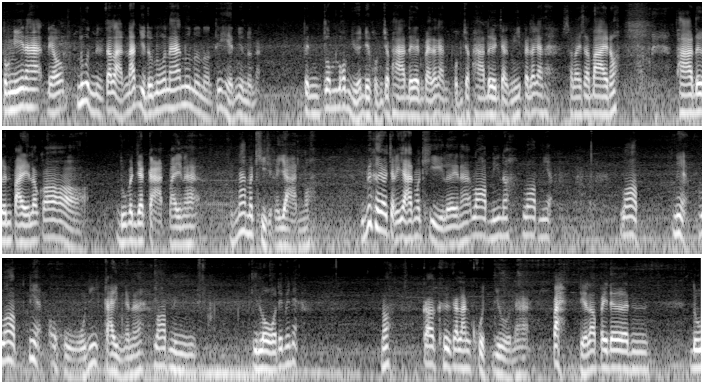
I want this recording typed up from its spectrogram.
ตรงนี้นะฮะเดี๋ยวนู่นตลาดนัดอยู่ตรงนู้นนะฮะนู่นๆๆที่เห็นอยู่นู่นนเป็นร่มๆอยู่เดี๋ยวผมจะพาเดินไปแล้วกัน ผมจะพาเดินจากนี้ไปแล้วกันสบายๆเนาะพาเดินไปแล้วก็ดูบรรยากาศไปนะฮะน่ามาขี่จักรยานเนาะยังไม่เคยเอาจักรยานมาขี่เลยนะฮะรอบนี้เนาะรอบเนี้ย รอบเนี่ยรอบเนี่ยโอ้โหนี่ไกลเหมือนกันนะ รอบหนึ่งกิโลได้ไหมเนี่ยเนาะก็คือกำลังขุดอยู่นะฮะไปเดี๋ยวเราไปเดินดู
